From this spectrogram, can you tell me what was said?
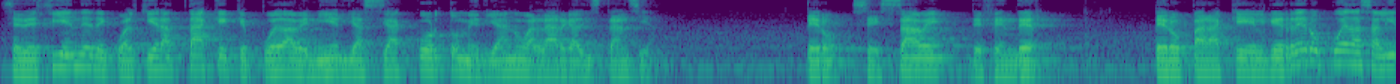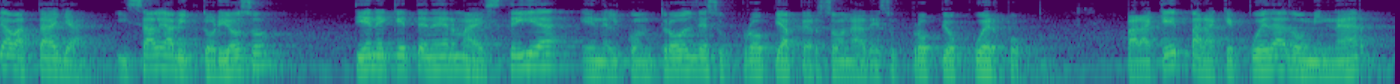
se defiende de cualquier ataque que pueda venir, ya sea corto, mediano o a larga distancia. Pero se sabe defender. Pero para que el guerrero pueda salir a batalla y salga victorioso, tiene que tener maestría en el control de su propia persona, de su propio cuerpo. ¿Para qué? Para que pueda dominar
